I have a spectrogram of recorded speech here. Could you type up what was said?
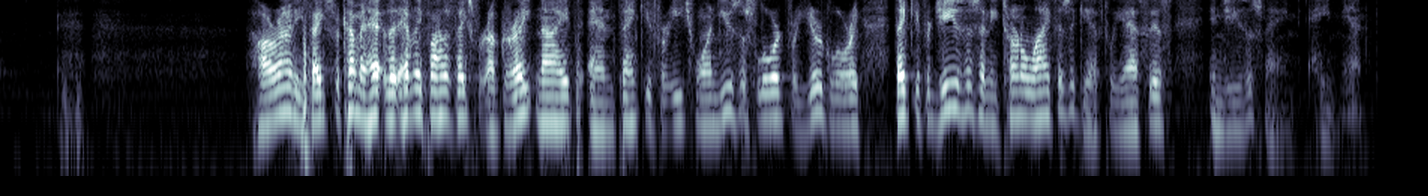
All righty. Thanks for coming. Heavenly Father, thanks for a great night and thank you for each one. Use us, Lord, for your glory. Thank you for Jesus and eternal life as a gift. We ask this in Jesus' name. Amen.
